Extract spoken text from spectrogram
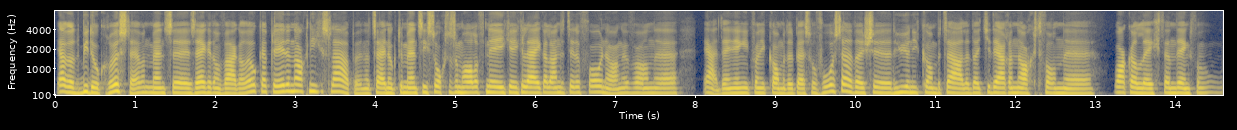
ja, dat biedt ook rust, hè, want mensen zeggen dan vaak al, oh, ik heb de hele nacht niet geslapen. En dat zijn ook de mensen die s ochtends om half negen gelijk al aan de telefoon hangen van, uh, ja, dan denk ik van, ik kan me dat best wel voorstellen dat als je de huur niet kan betalen, dat je daar een nacht van uh, wakker ligt en denkt van, oh,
